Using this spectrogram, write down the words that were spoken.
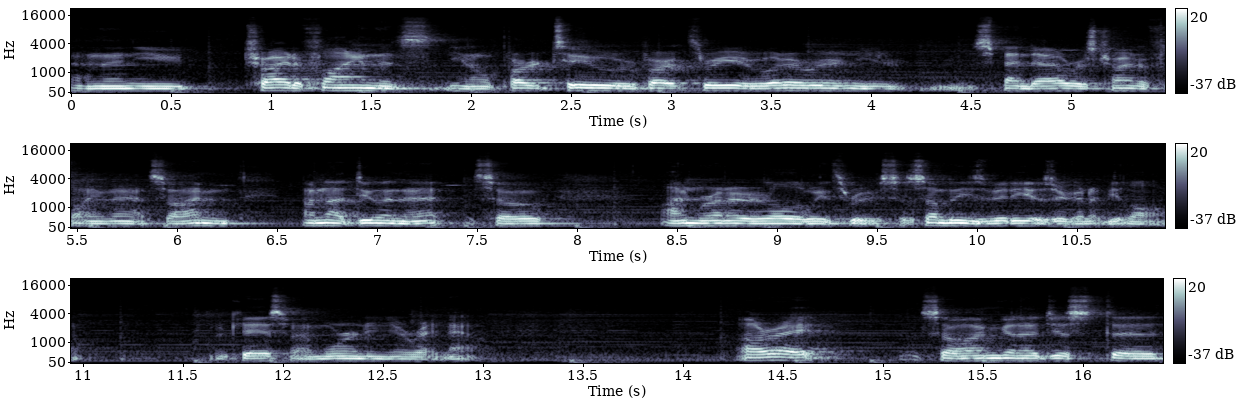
And then you try to find this you know part two or part three or whatever and you spend hours trying to find that. So I'm I'm not doing that. So I'm running it all the way through. So some of these videos are going to be long. Okay so I'm warning you right now. All right so I'm going to just uh,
